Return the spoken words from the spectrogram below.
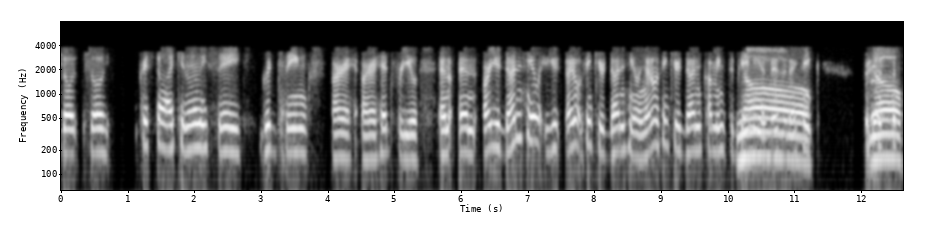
So so, Crystal, I can only say good things are are ahead for you. And and are you done healing? You, I don't think you're done healing. I don't think you're done coming to pay me a visit. I No. think. No.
